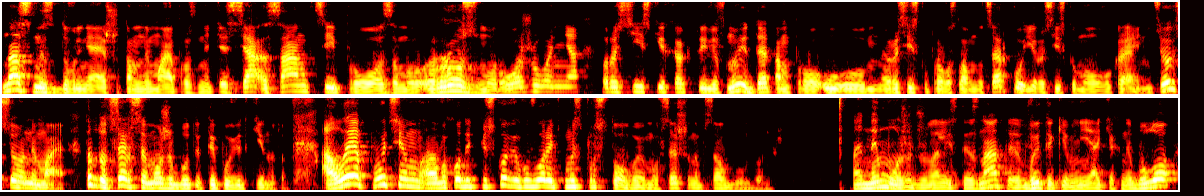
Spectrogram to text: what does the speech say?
Нас не задовольняє, що там немає про зняття санкцій, про розморожування російських активів. Ну і де там про у, у російську православну церкву і російську мову в Україні. Цього всього немає. Тобто, це все може бути типу відкинуто. Але потім виходить Піскові, говорить: ми спростовуємо все, що написав Блумберг. Не можуть журналісти знати. Витоків ніяких не було.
